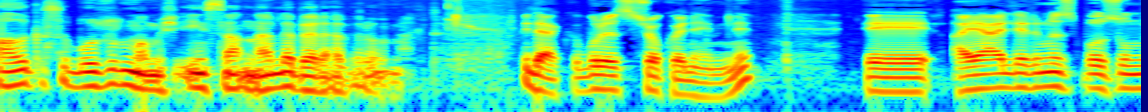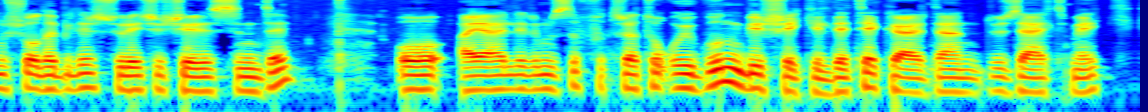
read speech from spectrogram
algısı bozulmamış insanlarla beraber olmaktır. Bir dakika burası çok önemli. Ee, ayarlarımız bozulmuş olabilir süreç içerisinde. O ayarlarımızı fıtrata uygun bir şekilde tekrardan düzeltmek,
